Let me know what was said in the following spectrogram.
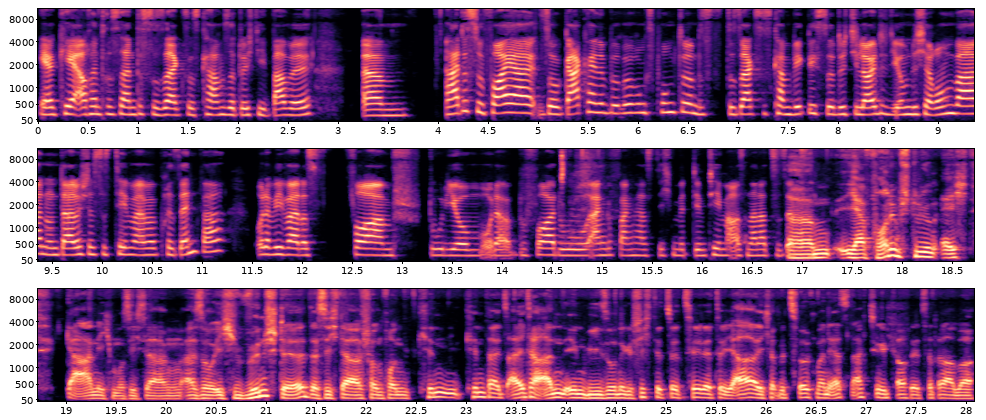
ja, okay, auch interessant, dass du sagst, es kam so durch die Bubble. Ähm, Hattest du vorher so gar keine Berührungspunkte und das, du sagst, es kam wirklich so durch die Leute, die um dich herum waren und dadurch, dass das Thema immer präsent war? Oder wie war das vor dem Studium oder bevor du angefangen hast, dich mit dem Thema auseinanderzusetzen? Ähm, ja, vor dem Studium echt gar nicht, muss ich sagen. Also ich wünschte, dass ich da schon von kind, Kindheitsalter an irgendwie so eine Geschichte zu erzählen hätte. Ja, ich habe mit zwölf meine ersten Aktien gekauft etc. Aber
